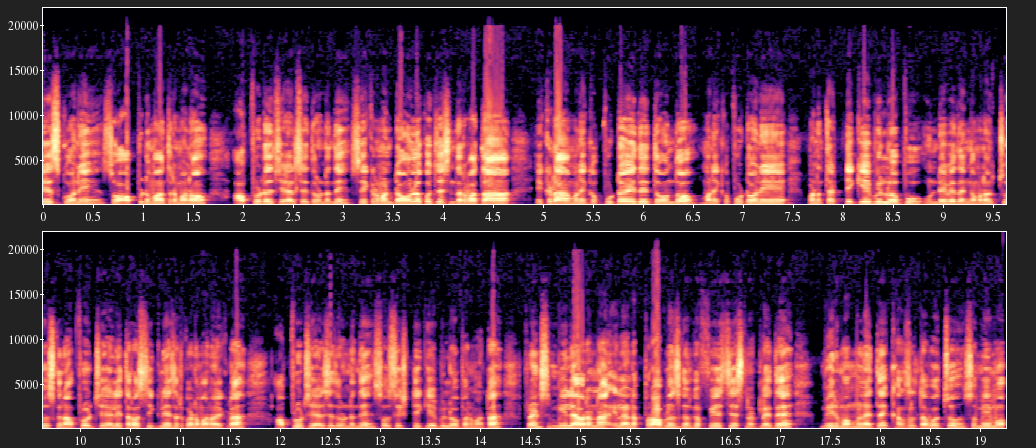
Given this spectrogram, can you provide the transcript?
చేసుకొని సో అప్పుడు మాత్రం మనం అప్లోడ్ చేయాల్సి అయితే ఉంటుంది. సో ఇక్కడ మనం డౌన్లోకి వచ్చేసిన తర్వాత ఇక్కడ మన యొక్క ఫోటో ఏదైతే ఉందో మన యొక్క ఫోటోని మనం థర్టీ కేబీ లోపు ఉండే విధంగా మనం చూసుకొని అప్లోడ్ చేయాలి. తర్వాత సిగ్నేచర్ కూడా మనం ఇక్కడ అప్లోడ్ చేయాల్సి అయితే ఉంటుంది. సో సిక్స్టీ కేబీ లోపు అనమాట ఫ్రెండ్స్ మీరు ఎవరైనా ఇలాంటి ప్రాబ్లమ్స్ కనుక ఫేస్ చేసినట్లయితే మీరు మమ్మల్ని అయితే కన్సల్ట్ అవ్వచ్చు. సో మేము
